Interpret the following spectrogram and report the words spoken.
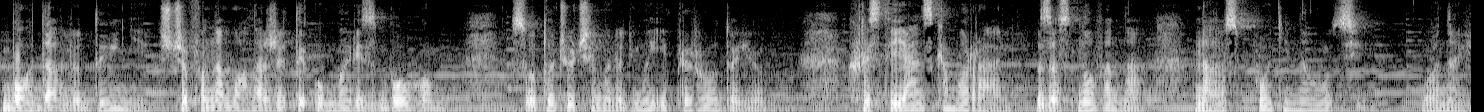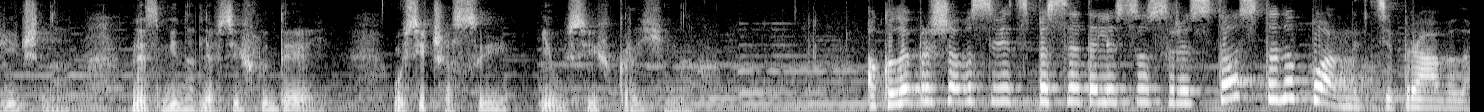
Бог дав людині, щоб вона могла жити у мирі з Богом, з оточуючими людьми і природою. Християнська мораль заснована на Господній науці. Вона вічна, незмінна для всіх людей, усі часи і усіх країнах. А коли прийшов у світ Спаситель Ісус Христос, то доповнив ці правила.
